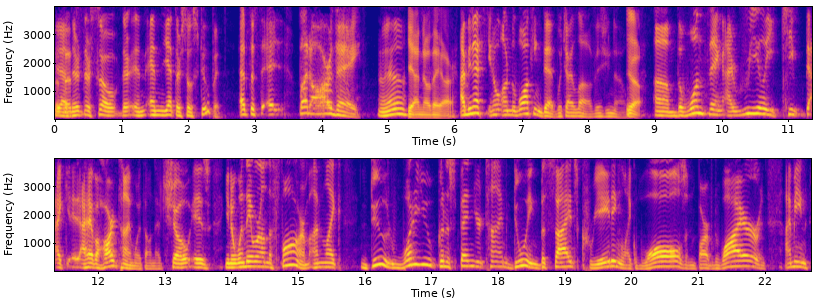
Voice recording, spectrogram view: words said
yeah, they're they're so they're and, and yet they're so stupid. At the eh, but are they? Yeah. Yeah, no they are. I mean, that's you know, on The Walking Dead, which I love, as you know. Yeah. Um, the one thing I really keep, I, I have a hard time with on that show is, you know, when they were on the farm, I'm like, dude, what are you going to spend your time doing besides creating like walls and barbed wire? And I mean,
